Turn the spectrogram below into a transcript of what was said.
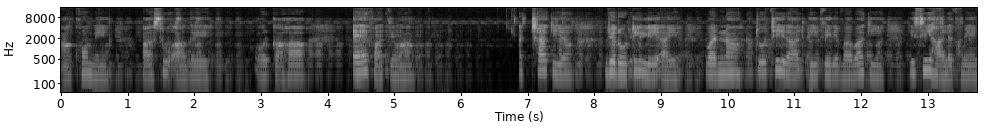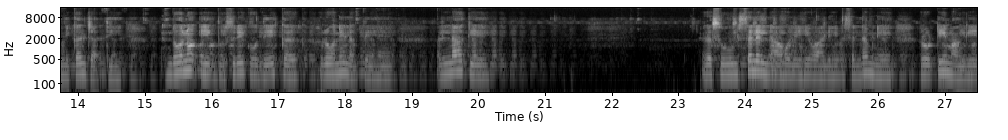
आँखों में आँसू आ गए और कहा, ए फातिमा अच्छा किया जो रोटी ले आई, वरना चौथी रात भी तेरे बाबा की इसी हालत में निकल जाती। दोनों एक दूसरे को देखकर रोने लगते हैं। अल्लाह के रसूल सल्लल्लाहु अलैहि वसल्लम ने रोटी मांगी।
